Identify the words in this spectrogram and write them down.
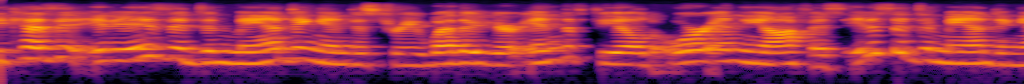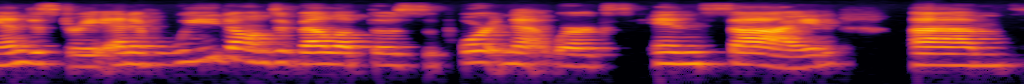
because it, it is a demanding industry whether you're in the field or in the office it is a demanding industry. And if we don't develop those support networks inside um,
